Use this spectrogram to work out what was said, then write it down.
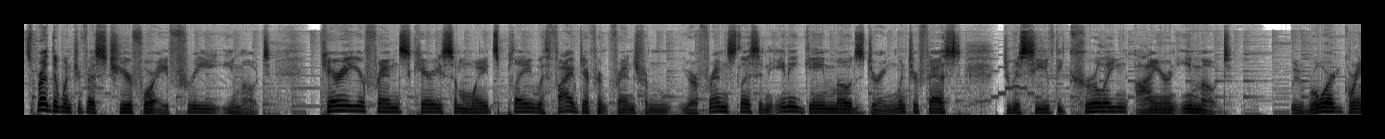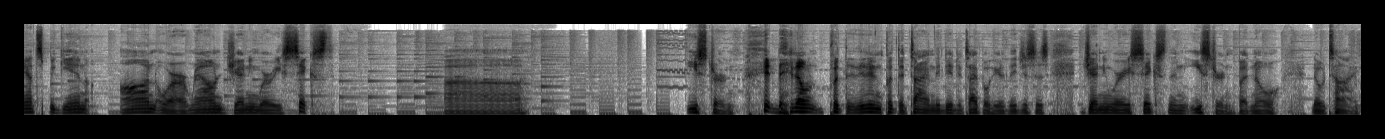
Spread the Winterfest cheer for a free emote. Carry your friends, carry some weights, play with five different friends from your friends list in any game modes during Winterfest to receive the Curling Iron emote. Reward grants begin on or around January 6th. Uh, Eastern. they don't put the, they didn't put the time. They did a typo here. They just says January 6th and Eastern, but no no time.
